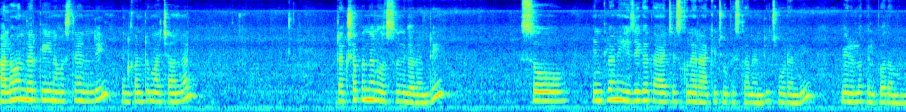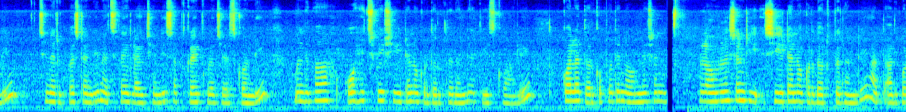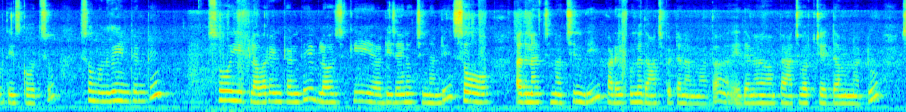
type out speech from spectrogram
Hello అందరికీ నమస్తే అండి. Welcome to my channel. Raksha Bandhan వస్తుంది కదండి. సో ఇంట్లోనే ఈజీగా తయారు చేసుకునే రాఖీ చూపిస్తానండి. చూడండి. వీడియోలోకి వెళ్ళిపోదామండి. చిన్న రిక్వెస్ట్ అండి. నచ్చితే లైక్ చేయండి. సబ్స్క్రైబ్ కూడా చేసుకోండి. ముందుగా ఓహెచ్పి షీట్ అని ఒకటి దొరుకుతుందండి. అది తీసుకోవాలి. ఒకవేళ దొరకకపోతే నామినేషన్ లామినేషన్ షీట్ అని ఒకటి దొరుకుతుందండి. అది అది కూడా తీసుకోవచ్చు. సో ముందుగా ఏంటంటే సో ఈ ఫ్లవర్ ఏంటంటే బ్లౌజ్కి డిజైన్ వచ్చిందండి. సో అది నచ్చి నచ్చింది. పడేయకుండా దాచిపెట్టాను అనమాట ఏదైనా ప్యాచ్ వర్క్ చేద్దామన్నట్టు.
